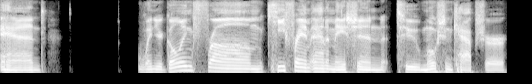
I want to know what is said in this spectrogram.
And when you're going from keyframe animation to motion capture,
